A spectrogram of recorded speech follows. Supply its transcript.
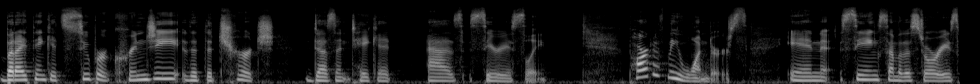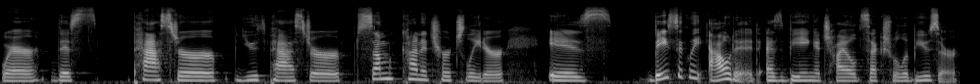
But I think it's super cringy that the church doesn't take it as seriously. Part of me wonders in seeing some of the stories where this pastor, youth pastor, some kind of church leader is basically outed as being a child sexual abuser.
